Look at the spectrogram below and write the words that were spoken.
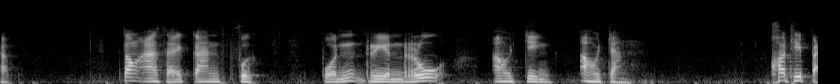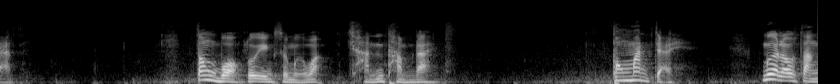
ครับ ต้องอาศัยการฝึก ฝนเรียนรู้เอาจริงเอาจัง ข้อที่ 8 ต้องบอกตัวเองเสมอว่า ฉันทำได้ ต้องมั่นใจ เมื่อเราสั่ง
